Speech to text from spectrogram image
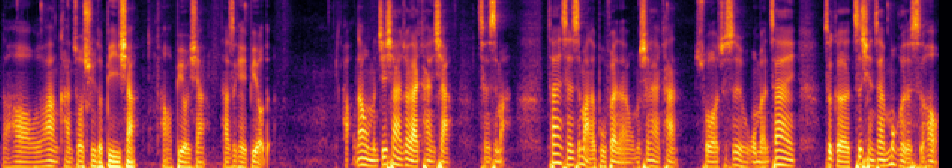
然后我按 Ctrl Shift B 一下，好，build 一下，它是可以 build 的，好，那我们接下来就来看一下城市码，在城市码的部分呢，我们先来看。说就是我们在这个之前在 mock 的时候，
